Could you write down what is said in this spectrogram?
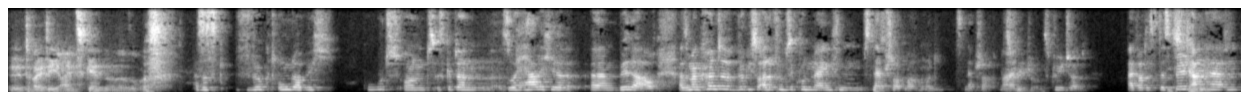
äh, 3D einscannen oder sowas. Also es wirkt unglaublich gut und es gibt dann so herrliche ähm, Bilder auch. Also man könnte wirklich so alle fünf Sekunden eigentlich einen Snapshot machen und Snapshot, nein, Screenshot. Screenshot. Einfach das, das Bild Still. anhalten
